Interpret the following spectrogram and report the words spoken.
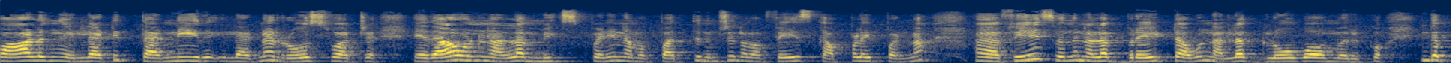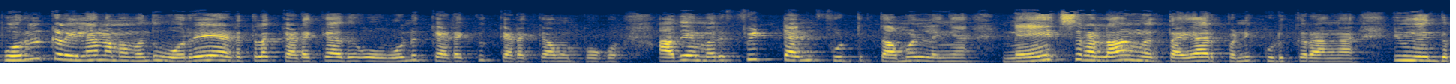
பாலுங்க இல்லாட்டி தண்ணீர் இல்லாட்டினா ரோஸ் வாட்டர் ஏதாவது ஒன்று நல்லா மிக்ஸ் பண்ணி நம்ம பத்து நிமிஷம் நம்ம ஃபேஸ்க்கு அப்ளை பண்ணால் ஃபேஸ் வந்து நல்லா பிரைட்டாகவும் நல்லா க்ளோவாகவும் இருக்கும். இந்த பொருட்களெல்லாம் நம்ம வந்து ஒரே இடத்துல கிடைக்காது. ஒவ்வொன்று கிடைக்கும் கிடைக்காம போகும். அதே மாதிரி ஃபிட் அண்ட் ஃபுட் தமிழ்லைங்க. நேச்சுரலாக அவங்களுக்கு தயார் பண்ணி கொடுக்குறாங்க. இவங்க இந்த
